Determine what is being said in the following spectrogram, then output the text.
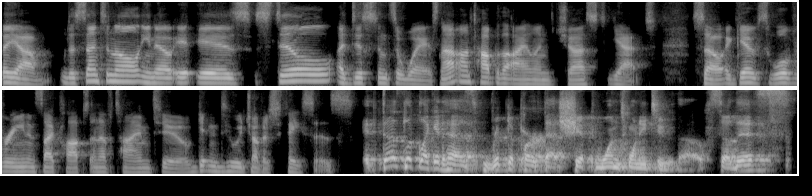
But yeah, the Sentinel, you know, it is still a distance away. It's not on top of the island just yet. So it gives Wolverine and Cyclops enough time to get into each other's faces. It does look like it has ripped apart that ship 122, though. So this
